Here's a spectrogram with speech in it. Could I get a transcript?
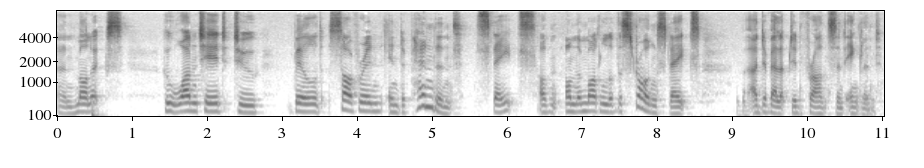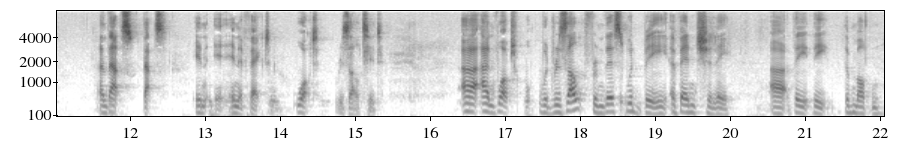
and monarchs who wanted to build sovereign, independent states on, on the model of the strong states uh, developed in France and England. And that's, that's in, in effect, what resulted. Uh, and what would result from this would be eventually uh, the, the, the modern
